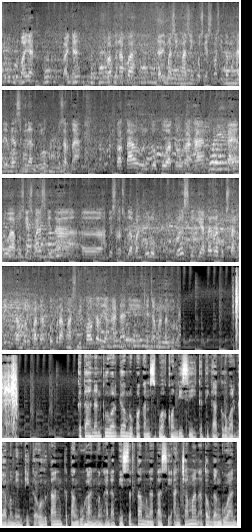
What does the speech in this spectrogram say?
cukup lumayan banyak. Sebab kenapa? Dari masing-masing puskesmas kita menghadirkan 90 peserta total untuk dua kelurahan kayak dua puskesmas kita eh, hampir 180 plus kegiatan rebuk stunting kita melibatkan beberapa stakeholder yang ada di kecamatan Gunung. Ketahanan keluarga merupakan sebuah kondisi ketika keluarga memiliki keuletan, ketangguhan menghadapi serta mengatasi ancaman atau gangguan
